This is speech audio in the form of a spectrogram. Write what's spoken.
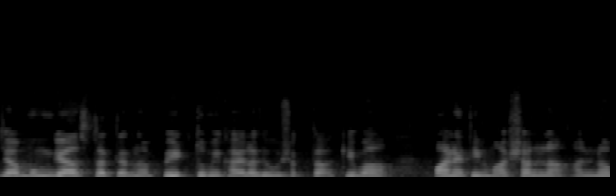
ज्या मुंग्या असतात त्यांना पीठ तुम्ही खायला देऊ शकता किंवा पाण्यातील माशांना अन्न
